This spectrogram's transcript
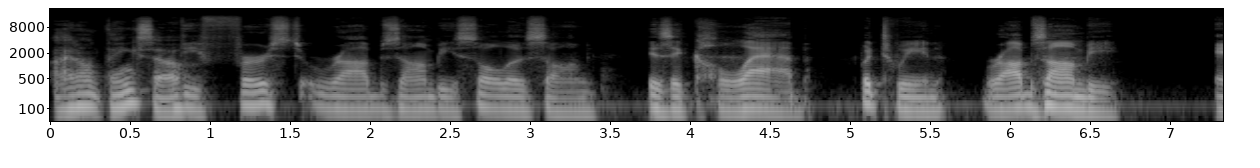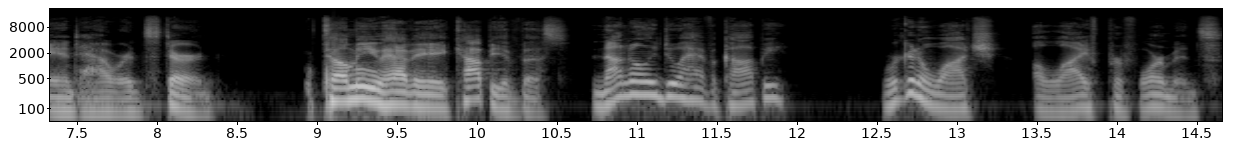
I don't think so. The first Rob Zombie solo song is a collab between Rob Zombie and Howard Stern. Tell me you have a copy of this. Not only do I have a copy, we're going to watch a live performance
